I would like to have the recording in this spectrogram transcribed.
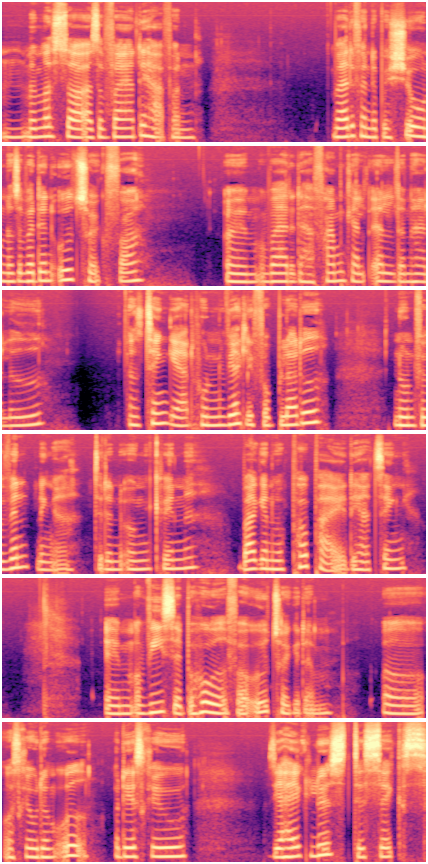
mm, men hvad så, altså hvad er det her for en, hvad er det for en depression, altså hvad er den udtryk for, øhm, og hvad er det, der har fremkaldt al den her lede. Og så tænker jeg, at hun virkelig får blottet nogle forventninger til den unge kvinde, bare gennem at påpege de her ting, øhm, og vise behovet for at udtrykke dem, og, og skrive dem ud. Og det at skrive, altså jeg har ikke lyst til sex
